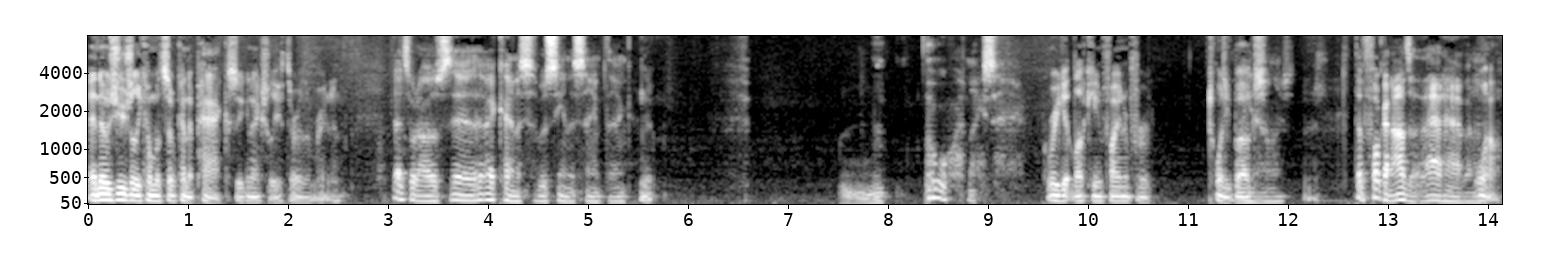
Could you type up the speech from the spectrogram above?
and those usually come with some kind of pack, so you can actually throw them right in. That's what I was. Uh, I kind of was seeing the same thing. Yep. Oh, nice. Or you get lucky and find them for twenty bucks. $20. The fucking odds of that happening. Well,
